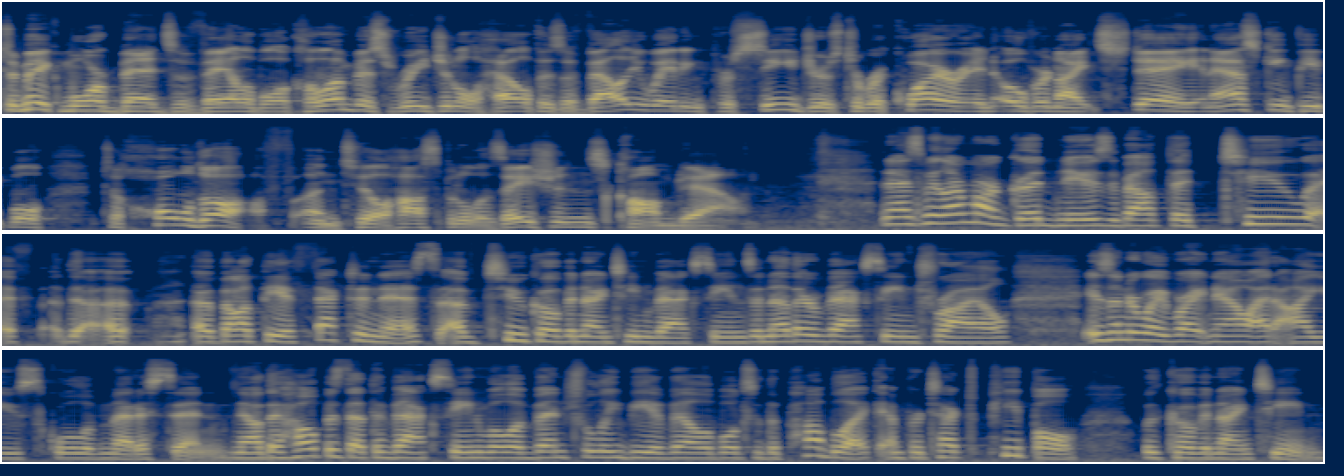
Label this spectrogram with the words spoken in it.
To make more beds available, Columbus Regional Health is evaluating procedures to require an overnight stay and asking people to hold off until hospitalizations calm down. And as we learn more good news about the two uh, about the effectiveness of two COVID-19 vaccines, another vaccine trial is underway right now at IU School of Medicine. Now, the hope is that the vaccine will eventually be available to the public and protect people with COVID-19.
